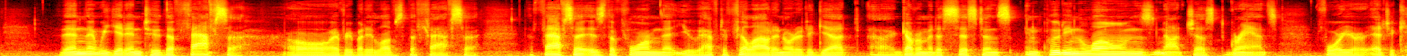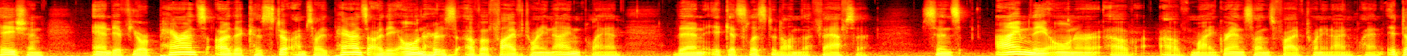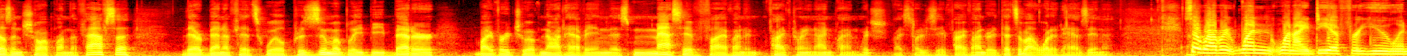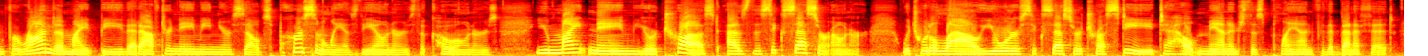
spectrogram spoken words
then, then we get into the FAFSA. Oh, everybody loves the FAFSA. The FAFSA is the form that you have to fill out in order to get uh, government assistance, including loans, not just grants, for your education. And if your parents are the custo- I'm sorry, parents are the owners of a 529 plan, then it gets listed on the FAFSA. Since I'm the owner of, of my grandson's 529 plan, it doesn't show up on the FAFSA. Their benefits will presumably be better by virtue of not having this massive 500, 529 plan, which I started to say 500. That's about what it has in it. So, Robert, one one idea for you and for Rhonda might be that after naming yourselves personally as the owners, the co-owners, you might name your trust as the successor owner, which would allow your successor trustee to help manage this plan for the benefit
